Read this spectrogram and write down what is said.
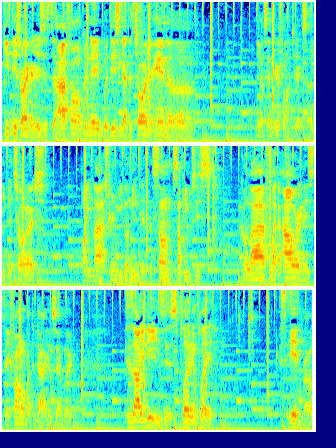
get this right here. This is the iPhone Connect, but this got the charger and the, uh, you know what I'm saying, the earphone jack. So you can charge while you live streaming. You're gonna need that because some some people just go live for like an hour and it's their phone about to die. You know what I'm saying? But this is all you need is just plug and play. That's it, bro.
